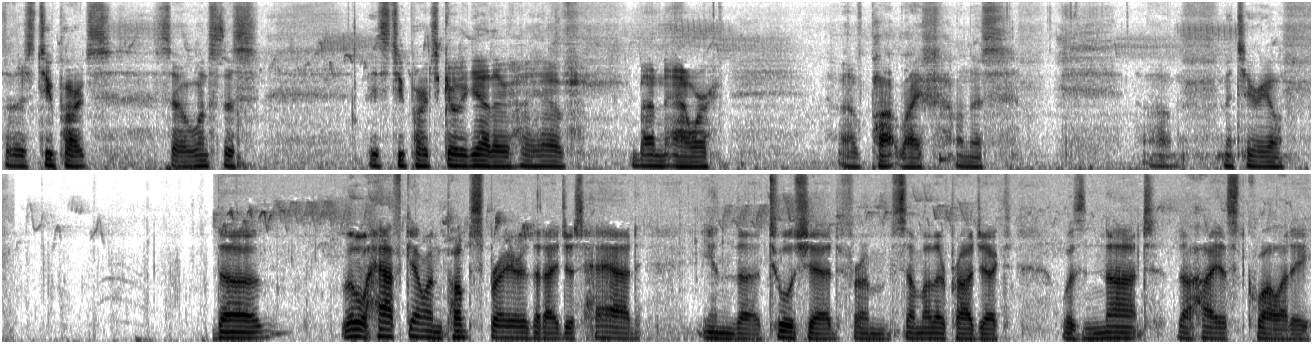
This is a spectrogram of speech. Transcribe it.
So there's two parts. So once this these two parts go together, I have about an hour of pot life on this um, material. The little half gallon pump sprayer that I just had in the tool shed from some other project was not the highest quality.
